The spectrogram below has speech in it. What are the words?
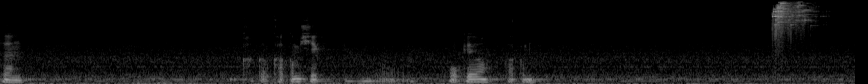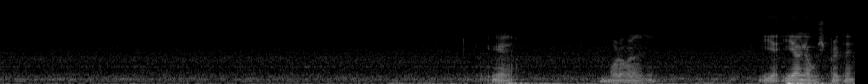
여튼 가끔, 가끔씩 어, 올게요 가끔. 이게 뭐라 그래야지? 이, 이야기하고 싶을 때?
